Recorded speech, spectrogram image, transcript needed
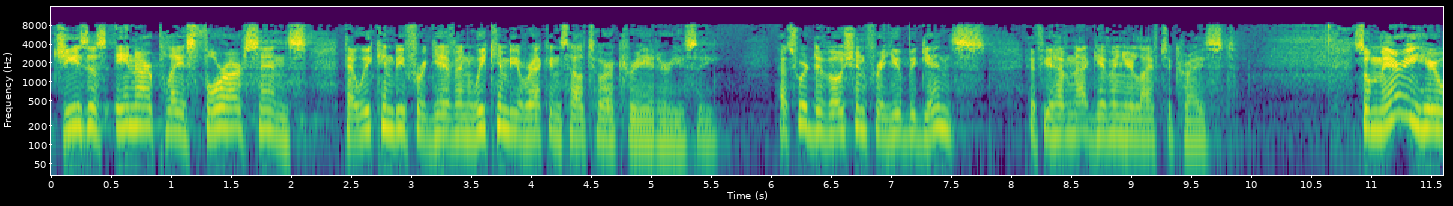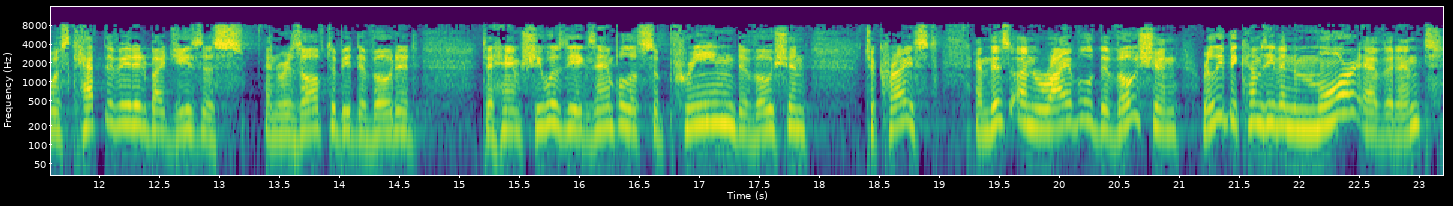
Jesus in our place for our sins, that we can be forgiven, we can be reconciled to our Creator, you see. That's where devotion for you begins if you have not given your life to Christ. So Mary here was captivated by Jesus and resolved to be devoted to him. She was the example of supreme devotion to Christ. And this unrivaled devotion really becomes even more evident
